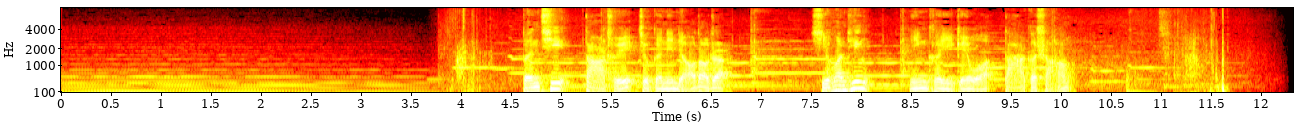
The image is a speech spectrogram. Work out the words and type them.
本期大锤就跟您聊到这儿，喜欢听您可以给我打个赏。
